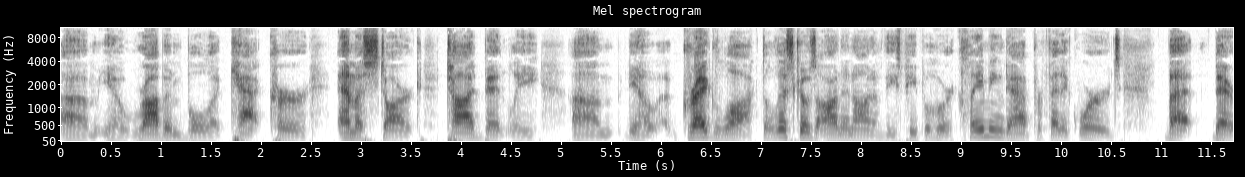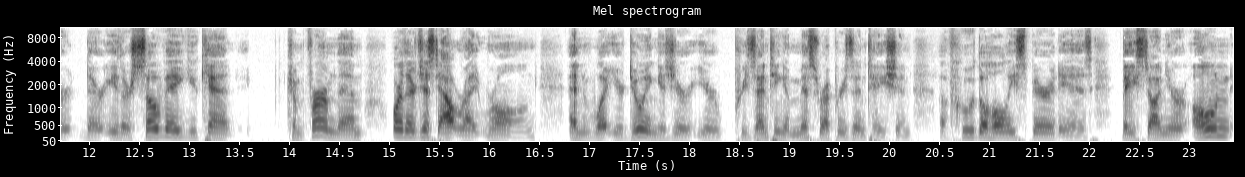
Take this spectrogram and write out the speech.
um, you know, Robin Bullock, Kat Kerr, Emma Stark, Todd Bentley, um, you know, Greg Locke, the list goes on and on of these people who are claiming to have prophetic words, but they're they're either so vague you can't confirm them or they're just outright wrong. And what you're doing is you're you're presenting a misrepresentation of who the Holy Spirit is based on your own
